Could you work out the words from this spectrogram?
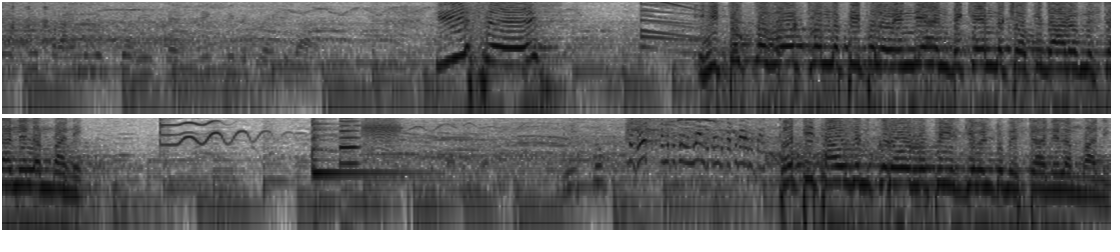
make me prime minister he says chowkidar. He took the vote from the people of India and became the chowkidar of mister Anil Ambani 30,000 crore rupees given to Mr. Anil Ambani.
